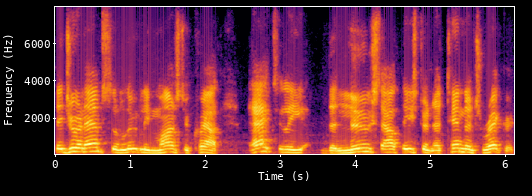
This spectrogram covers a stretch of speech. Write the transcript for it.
They drew an absolutely monster crowd. Actually, the new Southeastern attendance record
